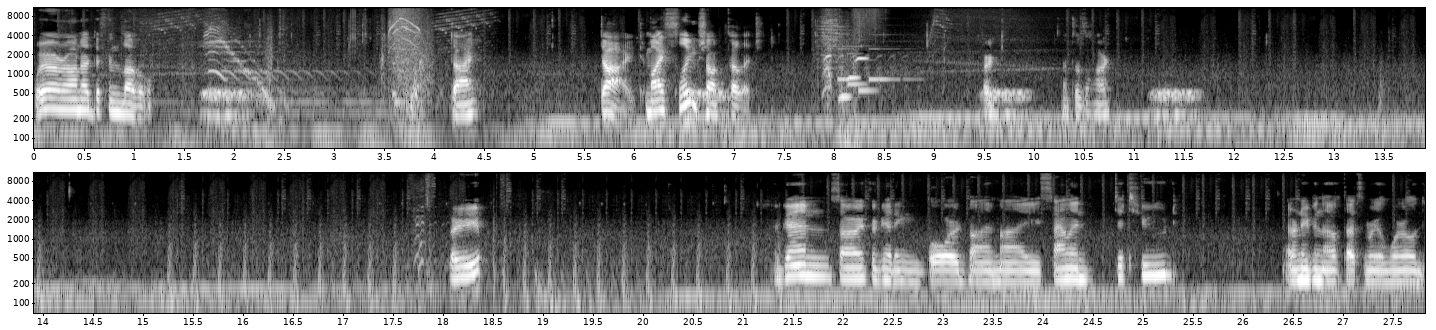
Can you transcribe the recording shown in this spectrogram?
we're on a different level. Die. Die to my slingshot pellet. Hard. That doesn't hard. Again, sorry for getting bored by my silentitude. I don't even know if that's a real word,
